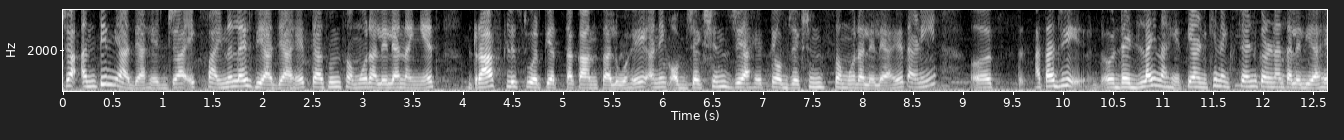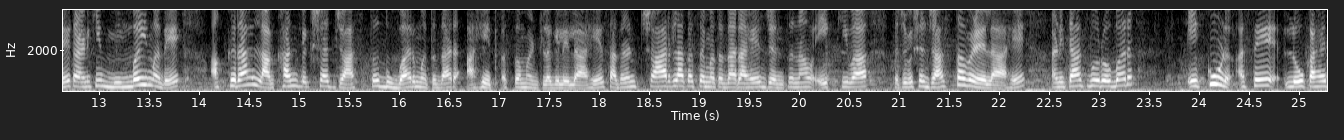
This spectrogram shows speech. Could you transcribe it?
ज्या अंतिम याद्या आहेत ज्या एक फायनलाइज्ड याद्या आहेत त्या अजून समोर आलेल्या नाही आहेत ड्राफ्ट लिस्टवरती आत्ता काम चालू आहे अनेक ऑब्जेक्शन्स जे आहेत ते ऑब्जेक्शन्स समोर आलेले आहेत. आणि आता जी डेडलाईन आहे ती आणखीन एक्सटेंड करण्यात आलेली आहे. कारण की मुंबईमध्ये अकरा लाखांपेक्षा जास्त दुबार मतदार आहेत असं म्हटलं गेलेलं आहे. साधारण चार लाख असे मतदार आहेत ज्यांचं नाव एक किंवा त्याच्यापेक्षा जास्त वेळेला आहे. आणि त्याचबरोबर एकूण असे लोक आहेत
